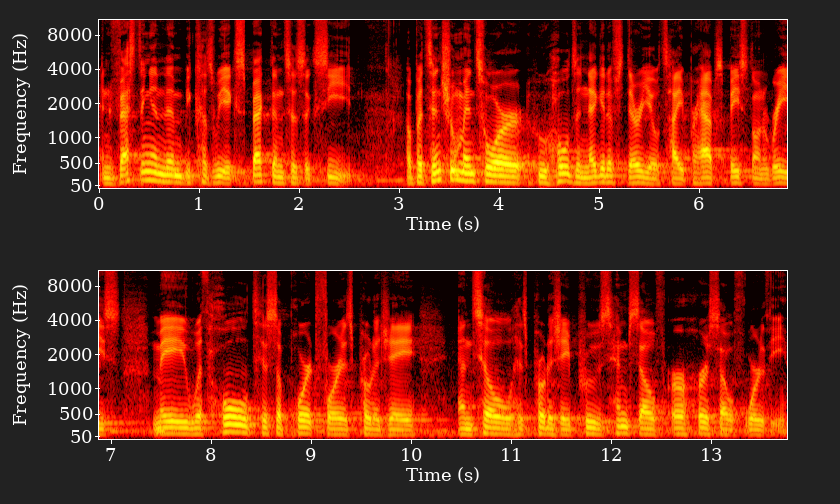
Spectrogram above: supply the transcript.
investing in them because we expect them to succeed. A potential mentor who holds a negative stereotype, perhaps based on race, may withhold his support for his protege until his protege proves himself or herself worthy.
